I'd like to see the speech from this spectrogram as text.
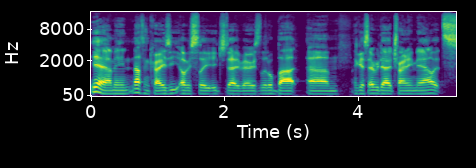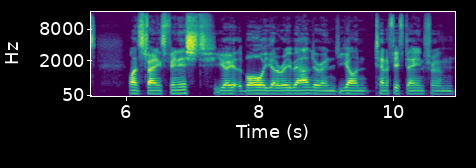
Yeah, I mean, nothing crazy. Obviously, each day varies a little, but um, I guess every day of training now, it's once training's finished, you go get the ball, you got a rebounder, and you go on ten or fifteen from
